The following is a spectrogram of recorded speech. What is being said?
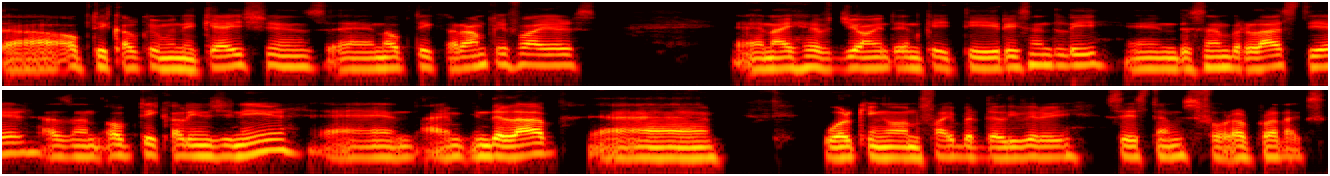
uh, optical communications and optical amplifiers. And I have joined NKT recently in December last year as an optical engineer, and I'm in the lab uh, working on fiber delivery systems for our products.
